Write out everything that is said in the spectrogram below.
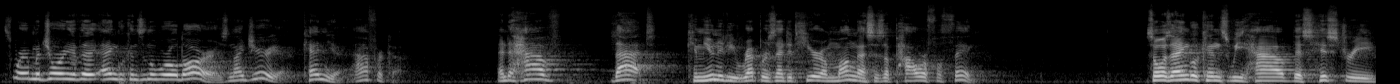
It's where a majority of the Anglicans in the world are, is Nigeria, Kenya, Africa. And to have that community represented here among us is a powerful thing. So, as Anglicans, we have this history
